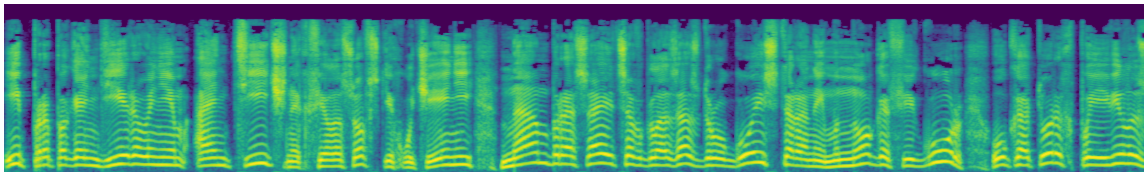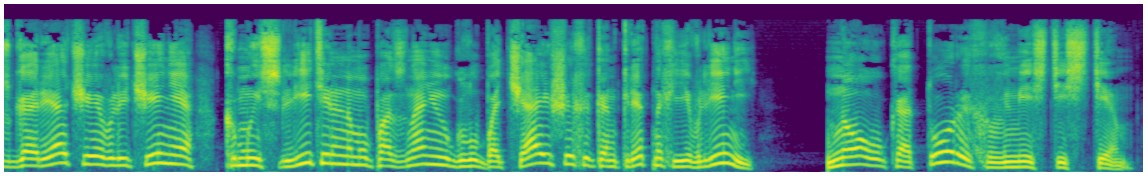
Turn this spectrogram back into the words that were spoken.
и пропагандированием античных философских учений, нам бросается в глаза с другой стороны много фигур, у которых появилось горячее влечение к мыслительному познанию глубочайших и конкретных явлений, но у которых вместе с тем –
